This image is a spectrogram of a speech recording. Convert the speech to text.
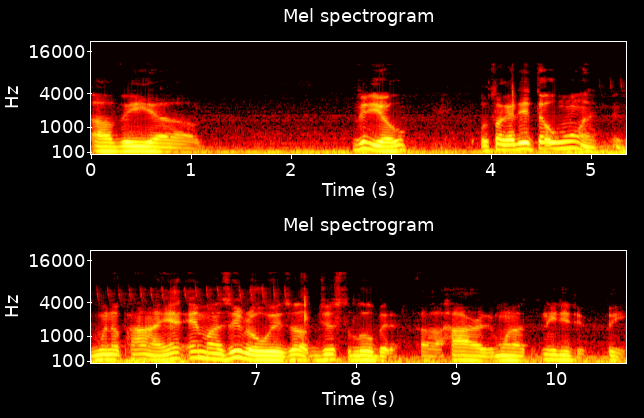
of the uh, video, looks like I did throw one. It went up high, and, and my zero is up just a little bit uh, higher than what I needed to be.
